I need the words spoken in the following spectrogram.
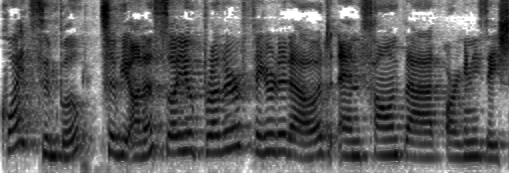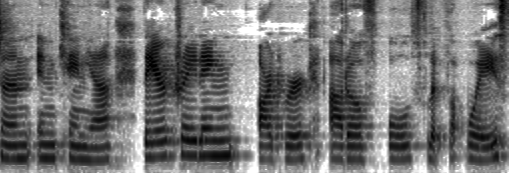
quite simple, to be honest. So your brother figured it out and found that organization in Kenya. They are creating artwork out of old flip flop waste.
